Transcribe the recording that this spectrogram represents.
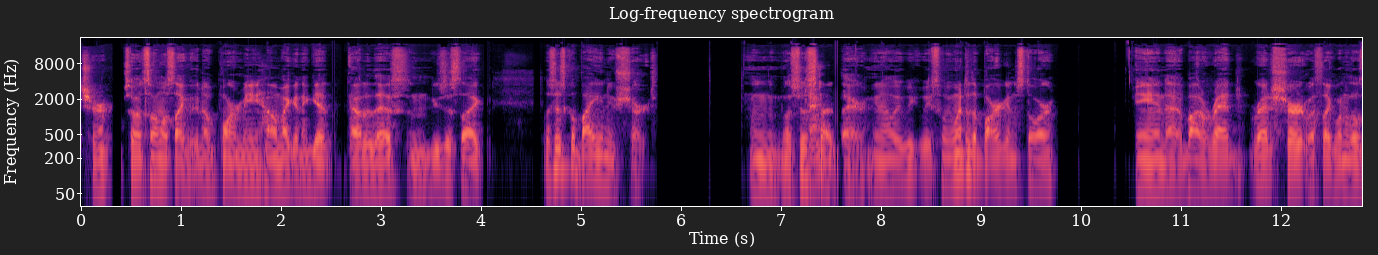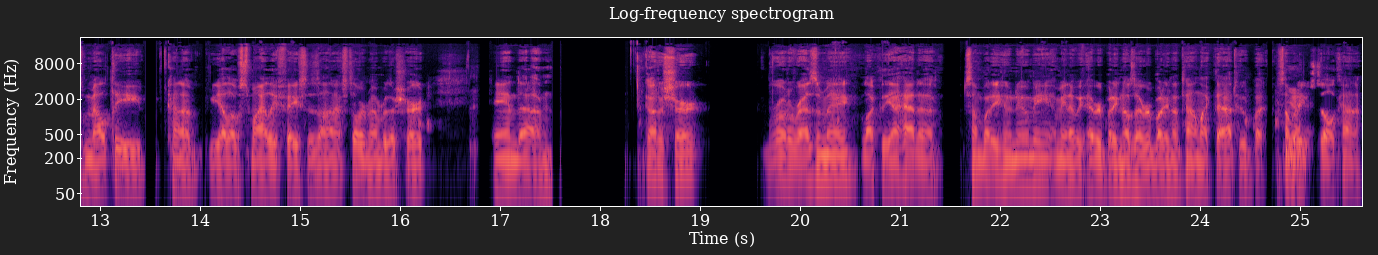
Sure. So it's almost like, you know, poor me. How am I going to get out of this? And he's just like, let's just go buy you a new shirt. And let's just Okay. start there. You know, we, we, so we went to the bargain store and I bought a red, red shirt with like one of those melty kind of yellow smiley faces on it. Still remember the shirt. And, um, got a shirt, wrote a resume. Luckily I had a, somebody who knew me. I mean, everybody knows everybody in a town like that who, but somebody Yeah. who still kind of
